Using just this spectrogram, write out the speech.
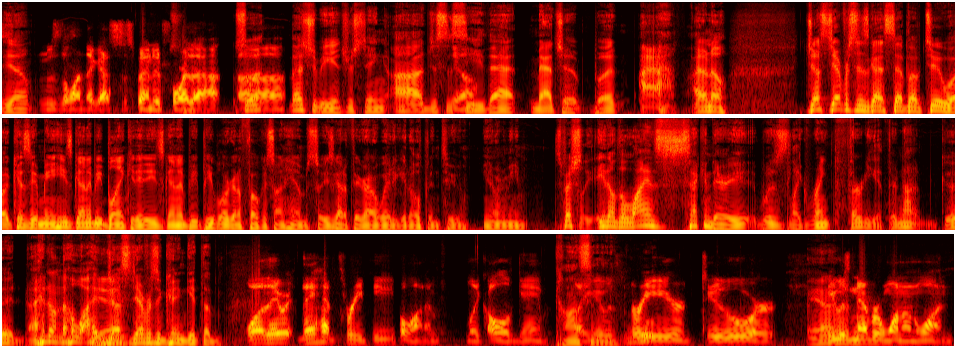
Yeah. was the one that got suspended for that. So uh, that should be interesting, uh, just to Yeah. see that matchup. But ah, I don't know. Just Jefferson's got to step up too, because I mean he's going to be blanketed. He's going to be people are going to focus on him, so he's got to figure out a way to get open too. You know what I mean? Especially, you know, the Lions secondary was like ranked thirtieth. They're not good. I don't know why Yeah. Justin Jefferson couldn't get the. well, they were they had three people on him like all game. Constantly. Like, it was three or two, or Yeah, he was never one on one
